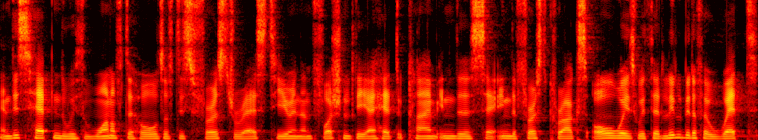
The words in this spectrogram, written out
And this happened with one of the holes of this first rest here. And unfortunately, I had to climb in the, in the first crux always with a little bit of a wet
